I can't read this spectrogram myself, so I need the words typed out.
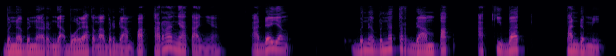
benar-benar nggak boleh atau nggak berdampak karena nyatanya ada yang benar-benar terdampak akibat pandemi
